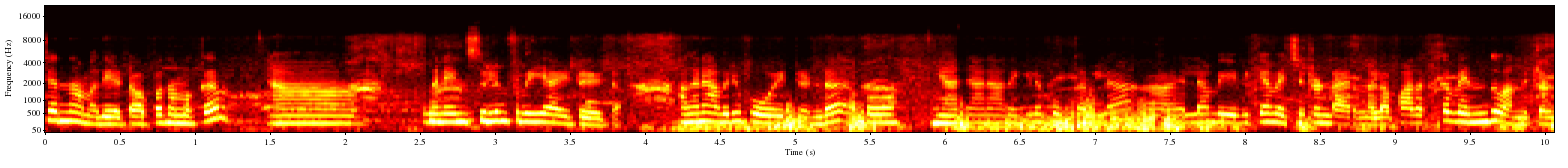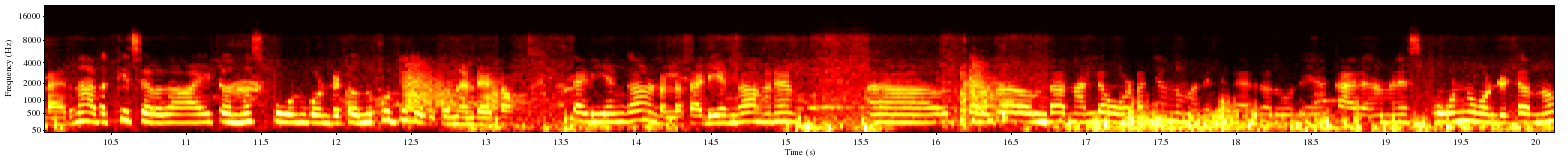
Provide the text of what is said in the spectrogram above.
ചെന്നാൽ മതി കേട്ടോ. അപ്പോൾ നമുക്ക് അങ്ങനെ ഇൻസുലിൻ ഫ്രീ ആയിട്ട് കിട്ടും. അങ്ങനെ അവർ പോയിട്ടുണ്ട്. അപ്പോൾ ഞാൻ ഞാനാണെങ്കിൽ കുക്കറിൽ എല്ലാം വേവിക്കാൻ വെച്ചിട്ടുണ്ടായിരുന്നല്ലോ. അപ്പോൾ അതൊക്കെ വെന്ത് വന്നിട്ടുണ്ടായിരുന്നു. അതൊക്കെ ചെറുതായിട്ടൊന്ന് സ്പൂൺ കൊണ്ടിട്ട് ഒന്ന് കുത്തി കൊടുക്കുന്നുണ്ട് കേട്ടോ. തടിയങ്ക ഉണ്ടല്ലോ. തടിയങ്ക അങ്ങനെ ചെറുത് എന്താ നല്ല ഉടഞ്ഞൊന്നും വന്നിട്ടില്ലായിരുന്നു. അതുകൊണ്ട് ഞാൻ അങ്ങനെ സ്പൂൺ കൊണ്ടിട്ട് ഒന്ന്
